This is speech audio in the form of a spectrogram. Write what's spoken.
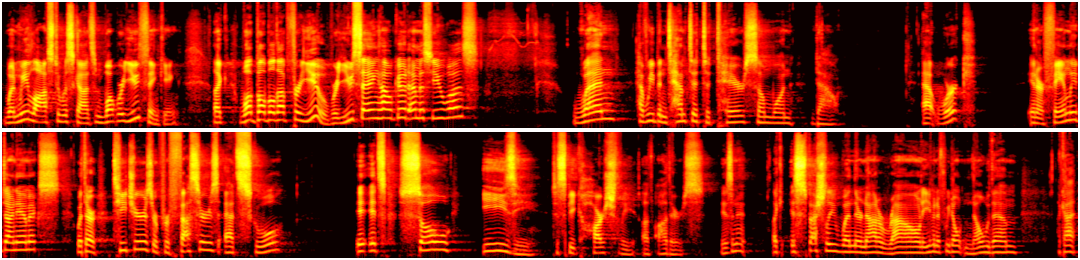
When we lost to Wisconsin, what were you thinking? Like, what bubbled up for you? Were you saying how good MSU was? When have we been tempted to tear someone down? At work? In our family dynamics? With our teachers or professors at school? It's so easy to speak harshly of others, isn't it? Like, especially when they're not around, even if we don't know them. Like, I,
